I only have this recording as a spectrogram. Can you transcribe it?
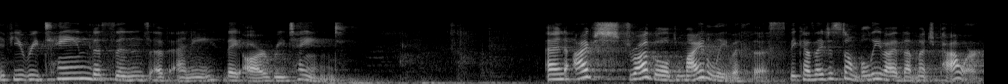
If you retain the sins of any, they are retained. And I've struggled mightily with this because I just don't believe I have that much power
